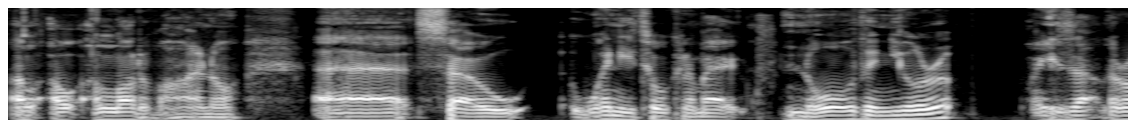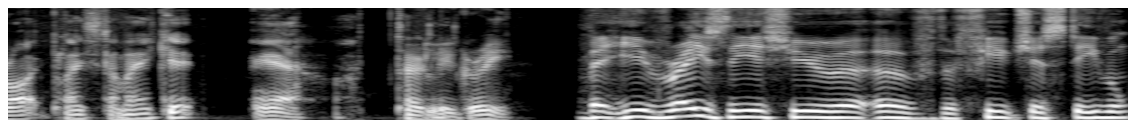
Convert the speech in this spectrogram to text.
a, a lot of iron ore. Uh, so when you're talking about Northern Europe, is that the right place to make it? Yeah, I totally agree. But you've raised the issue of the future, Stephen.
